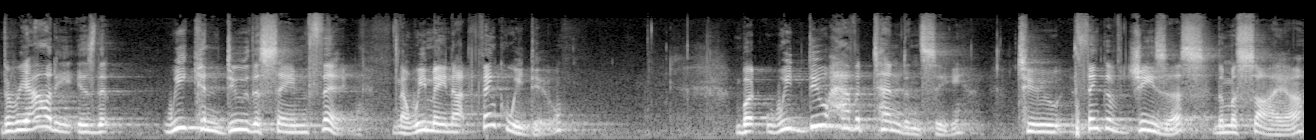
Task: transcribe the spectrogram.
the reality is that we can do the same thing. Now, we may not think we do, But we do have a tendency to think of Jesus, the Messiah,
